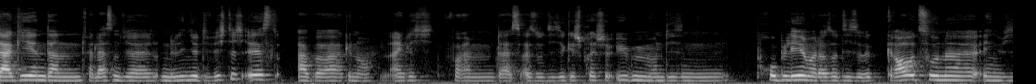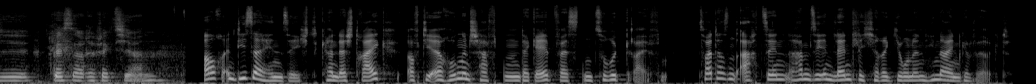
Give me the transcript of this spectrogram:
da gehen, dann verlassen wir eine Linie, die wichtig ist. Aber genau, eigentlich vor allem das, also diese Gespräche üben und diesen Problem oder so diese Grauzone irgendwie besser reflektieren. Auch in dieser Hinsicht kann der Streik auf die Errungenschaften der Gelbwesten zurückgreifen. 2018 haben sie in ländliche Regionen hineingewirkt.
